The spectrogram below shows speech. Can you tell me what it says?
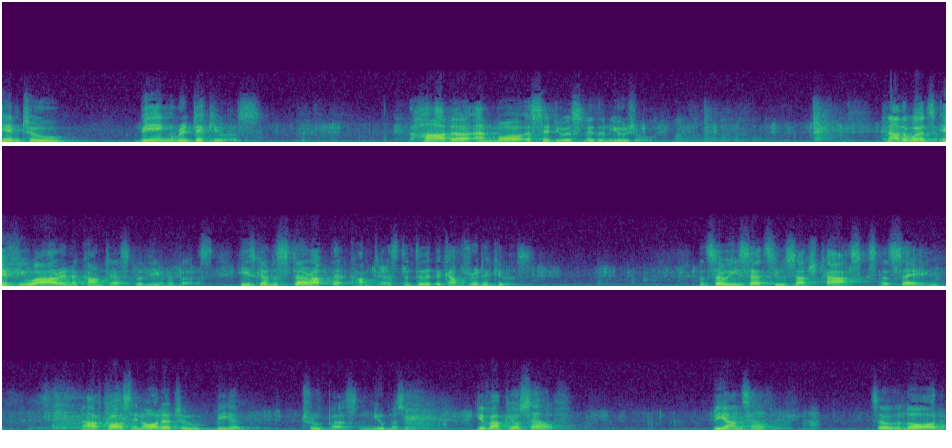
into being ridiculous harder and more assiduously than usual. In other words, if you are in a contest with the universe, he's going to stir up that contest until it becomes ridiculous. And so he sets you such tasks as saying, now, of course, in order to be a true person, you must give up yourself. Be unselfish. So the Lord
